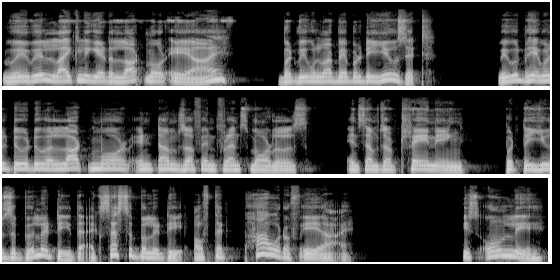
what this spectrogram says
we will likely get a lot more AI, but we will not be able to use it. We will be able to do a lot more in terms of inference models, in terms of training, but the usability, the accessibility of that power of AI is only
